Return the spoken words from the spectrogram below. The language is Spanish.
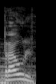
Raúl,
